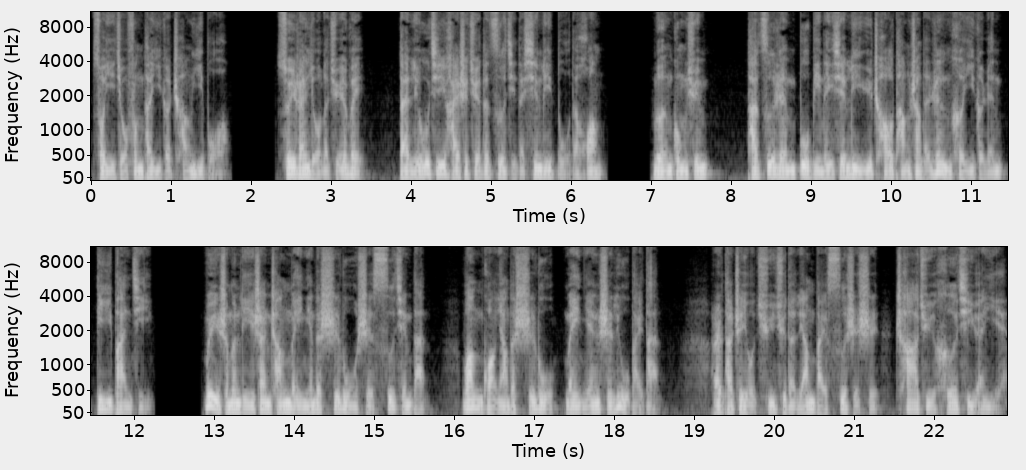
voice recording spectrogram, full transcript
所以就封他一个程义伯。虽然有了爵位，但刘基还是觉得自己的心里堵得慌。论功勋，他自认不比那些立于朝堂上的任何一个人低半级。为什么李善长每年的实禄是四千担，汪广洋的实禄每年是六百担，而他只有区区的两百四十石，差距何其远也！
